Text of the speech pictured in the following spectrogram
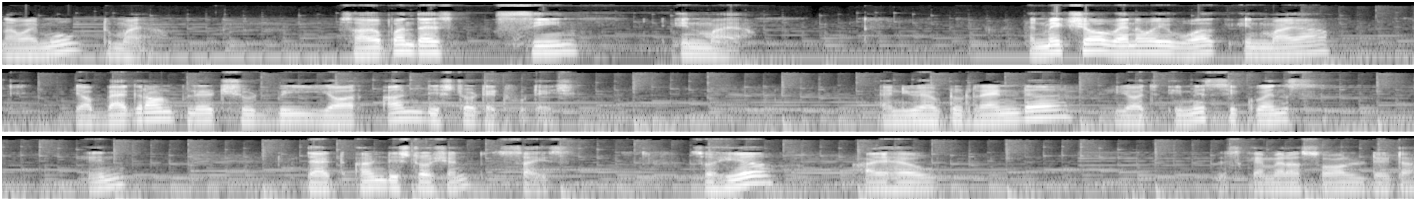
Now I move to Maya. So I open this scene in Maya. And make sure whenever you work in Maya your background plate should be your undistorted footage. And you have to render your image sequence in that undistortion size. So here I have this camera solve data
